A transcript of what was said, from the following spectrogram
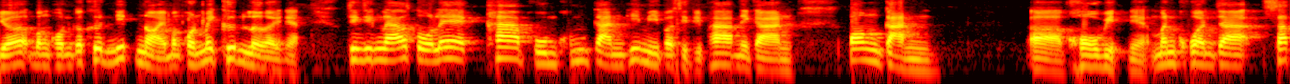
เยอะ บางคนก็ขึ้นนิดหน่อย บางคนไม่ขึ้นเลยเนี่ย จริง ๆ แล้วตัวเลขค่าภูมิคุ้มกันที่มีประสิทธิภาพในการป้องกัน โควิดเนี่ยมันควรจะสัก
